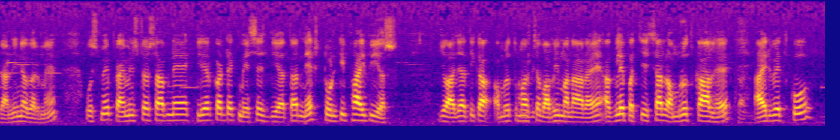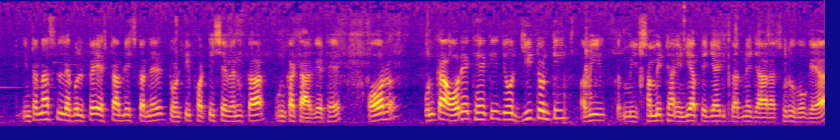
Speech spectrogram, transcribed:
गांधीनगर में उसमें प्राइम मिनिस्टर साहब ने क्लियर कट एक मैसेज दिया था नेक्स्ट ट्वेंटी फाइव ईयर्स जो आज़ादी का अमृत महोत्सव अभी मना रहे हैं। अगले 25 साल अमृत काल है। आयुर्वेद को इंटरनेशनल लेवल पे एस्टेब्लिश करने 2047 का उनका टारगेट है। और उनका और एक है कि जो जी ट्वेंटी अभी समिट इंडिया प्रेजाइड करने जा रहा, शुरू हो गया।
